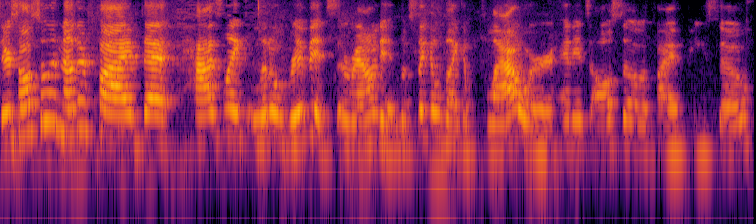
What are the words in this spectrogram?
There's also another five that has like little rivets around it. Looks like a like a flower, and it's also a five peso.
